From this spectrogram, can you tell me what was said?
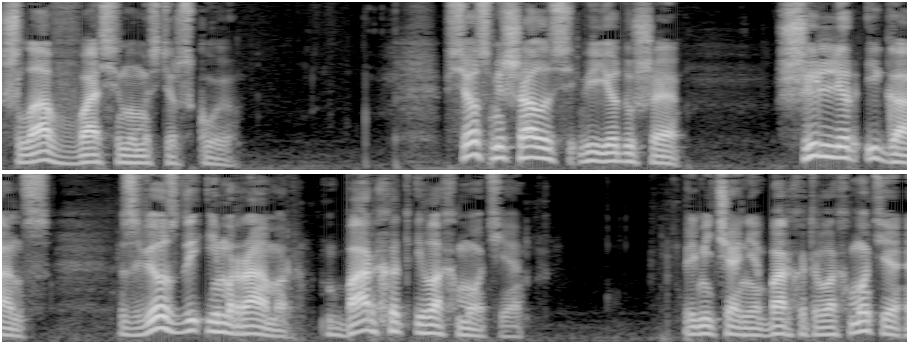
шла в Васину мастерскую. Все смешалось в ее душе. Шиллер и Ганс, Звезды и мрамор, бархат и лохмотья. Примечание «Бархат и лохмотья»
